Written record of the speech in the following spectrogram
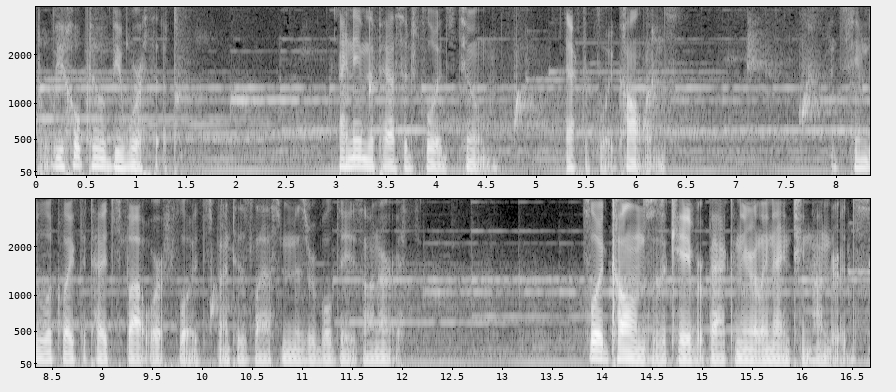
but we hoped it would be worth it. I named the passage Floyd's Tomb, after Floyd Collins. It seemed to look like the tight spot where Floyd spent his last miserable days on Earth. Floyd Collins was a caver back in the early 1900s.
